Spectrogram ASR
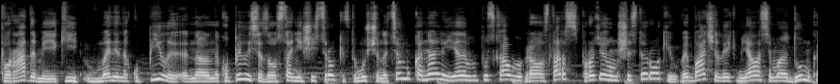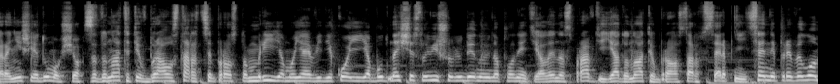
порадами, які в мене накопили на накопилися за останні 6 років, тому що на цьому каналі я випускав Brawl Stars протягом 6 років. Ви бачили, як мінялася моя думка. Раніше я думав, що задонатити в Brawl Stars це просто мрія моя, від якої я буду найщасливішою людиною на планеті. Але насправді я донатив Brawl Stars в серпні, і це не привело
